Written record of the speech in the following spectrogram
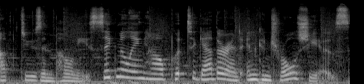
updos and ponies, signaling how put together and in control she is,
